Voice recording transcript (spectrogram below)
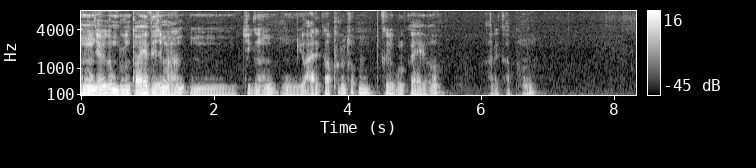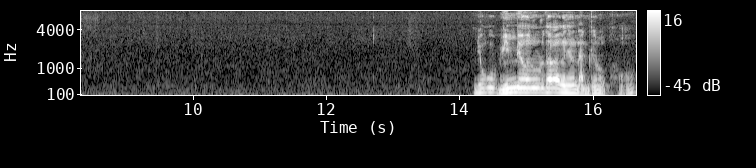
음, 여기도 물론 더 해야 되지만 음, 지금 음, 이 아래 카프를 조금 그려볼까 해요. 아래 카프. 요거 윗면으로다가 그냥 남겨놓고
